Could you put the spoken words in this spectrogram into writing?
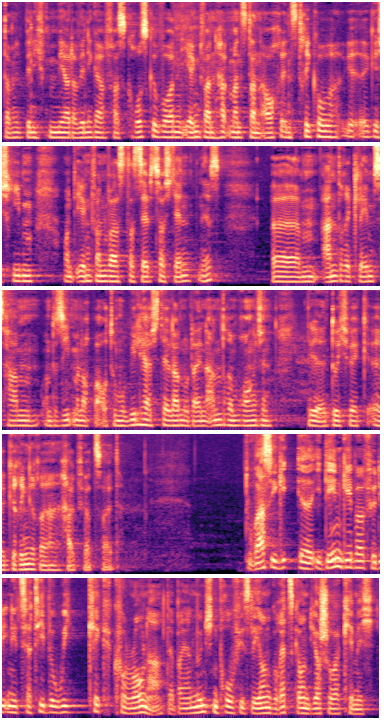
damit bin ich mehr oder weniger fast groß geworden. Irgendwann hat man es dann auch ins Trikot äh, geschrieben und irgendwann war es das Selbstverständnis. Ähm, andere Claims haben, und das sieht man auch bei Automobilherstellern oder in anderen Branchen, durchweg äh, geringere Halbwertzeit. Du warst äh, Ideengeber für die Initiative We Kick Corona der Bayern München Profis Leon Goretzka und Joshua Kimmich.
